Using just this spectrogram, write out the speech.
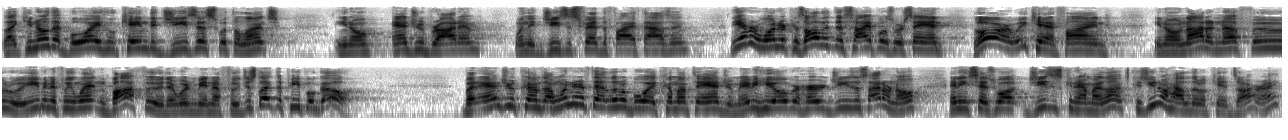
like, you know that boy who came to Jesus with the lunch? You know, Andrew brought him when the, Jesus fed the 5,000. You ever wonder, because all the disciples were saying, Lord, we can't find, you know, not enough food. Even if we went and bought food, there wouldn't be enough food. Just let the people go. But Andrew comes, I wonder if that little boy come up to Andrew. Maybe he overheard Jesus, I don't know. And he says, Well, Jesus can have my lunch, because you know how little kids are, right?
